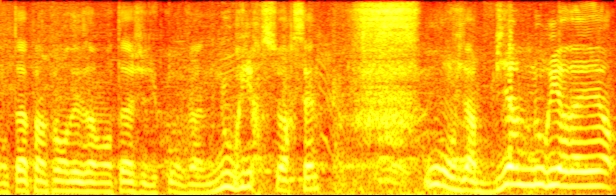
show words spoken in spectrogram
on tape un peu en désavantage et du coup on vient nourrir ce Arsène. Ouh, on vient bien le nourrir d'ailleurs.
